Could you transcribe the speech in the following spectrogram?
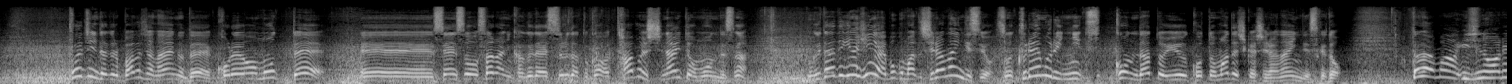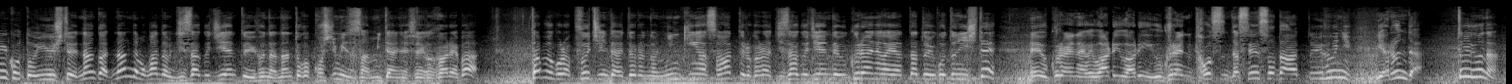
プーチン大統領バカじゃないのでこれをもって、えー、戦争をさらに拡大するだとかは多分しないと思うんですが具体的な被害は僕まだ知らないんですよ。そのクレムリンに突っ込んだということまでしか知らないんですけどただまあ意地の悪いことを言う人なんか何でもかんでも自作自演というふうななんとか小清水さんみたいな人にかかれば多分これはプーチン大統領の人気が下がってるから自作自演でウクライナがやったということにして、え、ウクライナが悪い悪いウクライナ倒すんだ戦争だというふうにやるんだというふうな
